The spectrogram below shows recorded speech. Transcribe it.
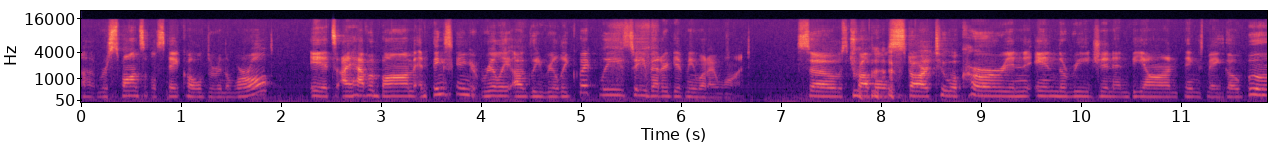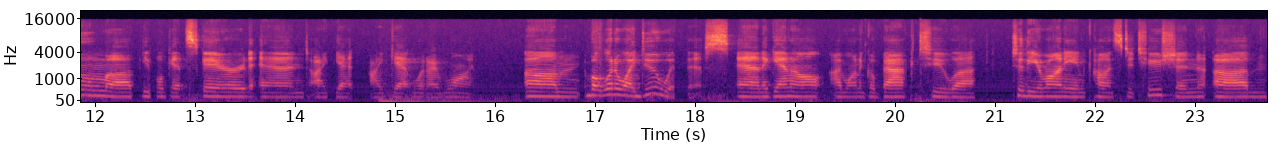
a, a, responsible stakeholder in the world. It's, I have a bomb and things can get really ugly really quickly, so you better give me what I want. So troubles start to occur in, in the region and beyond. Things may go boom, uh, people get scared, and I get, I get what I want. Um, but what do I do with this? And again, I'll, I want to go back to, uh, to the Iranian constitution, um,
